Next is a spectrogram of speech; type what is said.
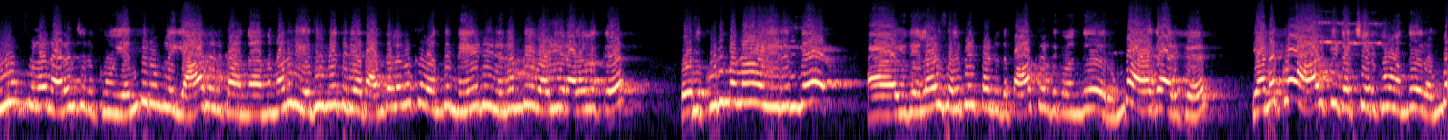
ரூம் ஃபுல்லா நிறைஞ்சிருக்கும். எந்த ரூம்ல யார் இருக்காங்க? அந்த மாதிரி எதுவுமே தெரியாது. அந்த அளவுக்கு வந்து மேடு நிரம்பி வழியிற அளவுக்கு ஒரு குடும்பமா இருந்து இது எல்லாரும் செலிப்ரேட் பண்றது பாக்குறதுக்கு வந்து ரொம்ப அழகா இருக்கு. எனக்கும் ஆர்கிடெக்சருக்கும் வந்து ரொம்ப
